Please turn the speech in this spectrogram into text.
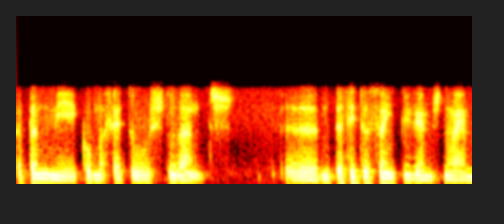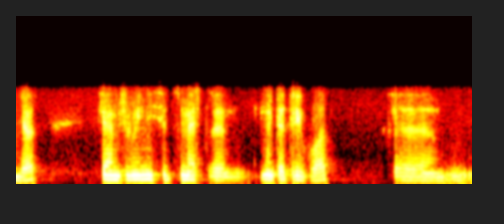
a, pandemia e como afetou os estudantes, uh, a situação em que vivemos não é a melhor. Tivemos o início de semestre muito atribulado, uh,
